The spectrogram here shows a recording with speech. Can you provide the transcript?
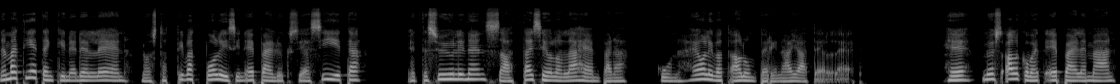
Nämä tietenkin edelleen nostattivat poliisin epäilyksiä siitä, että syyllinen saattaisi olla lähempänä kuin he olivat alun perin ajatelleet. He myös alkoivat epäilemään,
